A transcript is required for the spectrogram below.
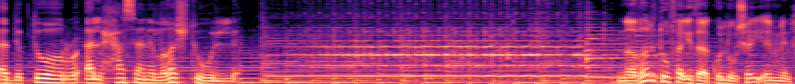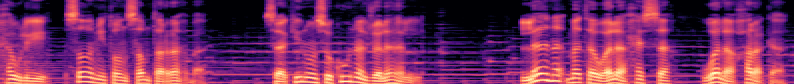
الدكتور الحسن الغشتول. نظرت فإذا كل شيء من حولي صامت صمت الرهبة ساكن سكون الجلال. لا نأمة ولا حسة ولا حركة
